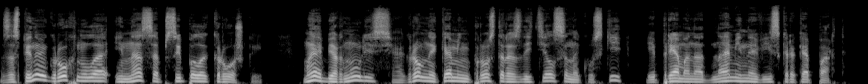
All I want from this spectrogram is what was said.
За спиной грохнуло, и нас обсыпало крошкой. Мы обернулись, огромный камень просто разлетелся на куски, и прямо над нами навис крокопарт.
